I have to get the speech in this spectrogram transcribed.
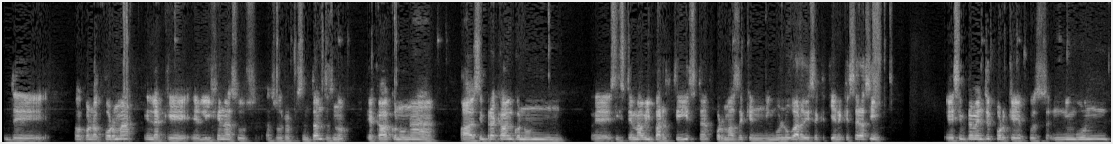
de, o con la forma en la que eligen a sus, a sus representantes, ¿no? Que acaba con una Ah, siempre acaban con un eh, sistema bipartidista, por más de que en ningún lugar dice que tiene que ser así. Es simplemente porque pues ningún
